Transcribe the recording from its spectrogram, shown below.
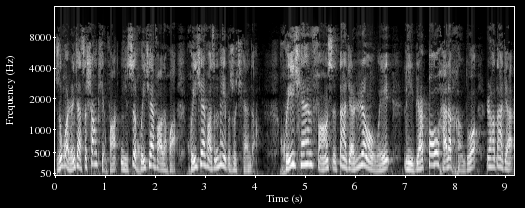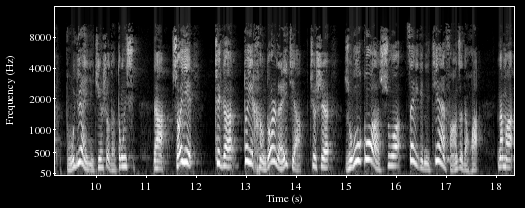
如果人家是商品房，你是回迁房的话，回迁房是卖不出钱的。回迁房是大家认为里边包含了很多让大家不愿意接受的东西啊，所以这个对很多人来讲，就是如果说再给你建房子的话。那么，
